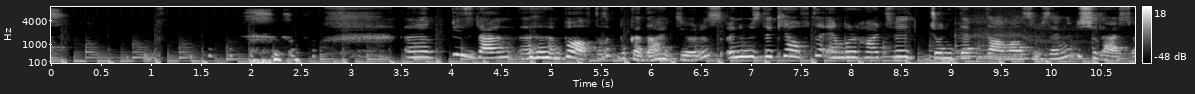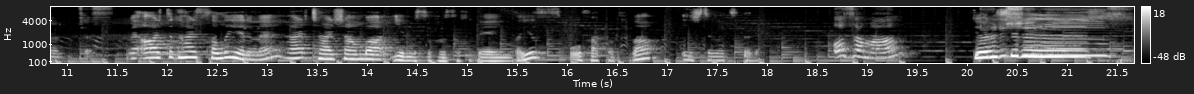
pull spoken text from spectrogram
Ee, bizden bu haftalık bu kadar diyoruz. Önümüzdeki hafta Amber Heard ve Johnny Depp davası üzerine bir şeyler söyleyeceğiz. Ve artık her salı yerine her çarşamba 20.00'da yayındayız. Bu ufak notu da iliştirmek istedim. O zaman görüşürüz. görüşürüz.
